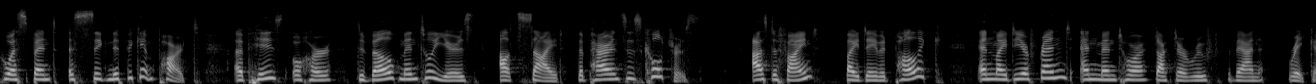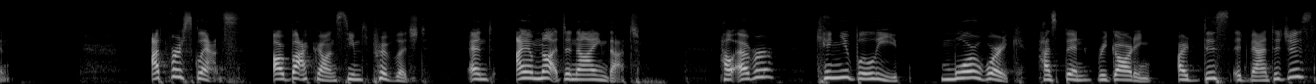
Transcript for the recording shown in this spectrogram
who has spent a significant part of his or her developmental years outside the parents' cultures, as defined by David Pollock and my dear friend and mentor, Dr. Ruth Van Reken. At first glance, our background seems privileged, and I am not denying that. However, can you believe more work has been regarding our disadvantages?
